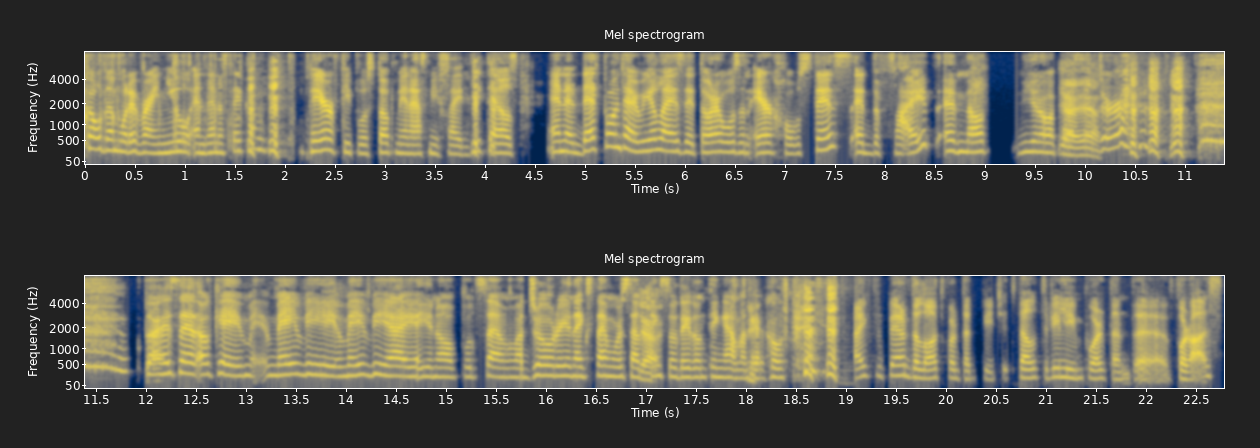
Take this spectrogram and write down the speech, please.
told them whatever I knew. And then a second pair of people stopped me and asked me flight details. And at that point, I realized they thought I was an air hostess at the flight and not you know, a Yeah, passenger. so I said, okay, maybe, maybe I, you know, put some uh, jewelry next time or something Yeah. so they don't think I'm an air hostess. I prepared a lot for that pitch. It felt really important uh, for us.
